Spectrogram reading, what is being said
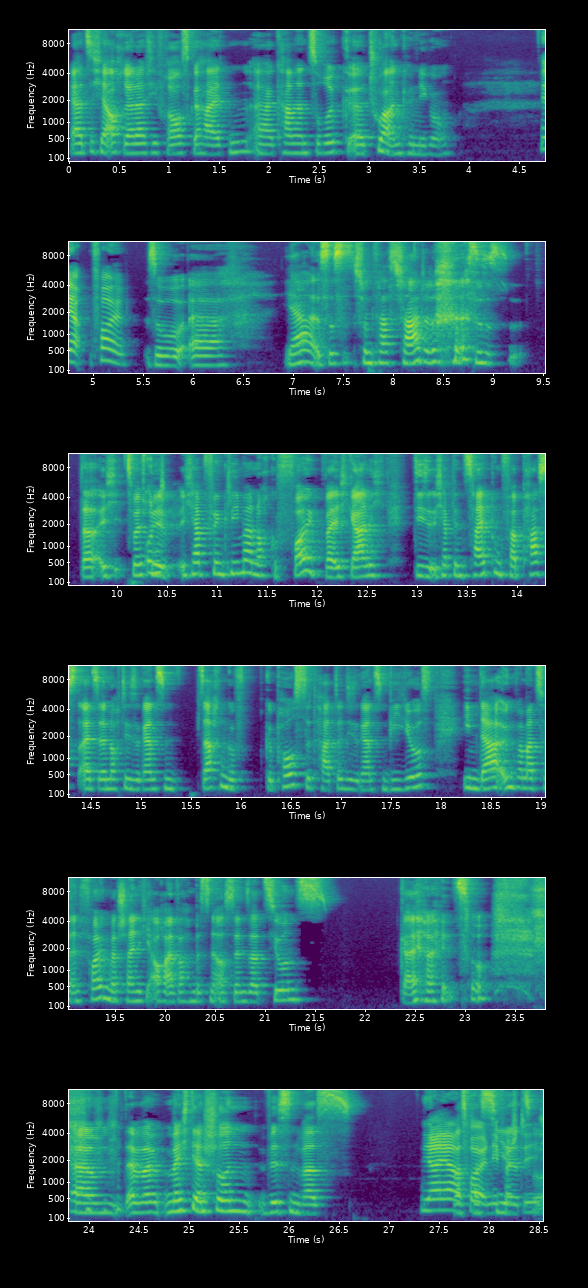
Er hat sich ja auch relativ rausgehalten, äh, kam dann zurück, äh, Tourankündigung. Ja, voll. So, äh, ja, es ist schon fast schade. es ist, da ich zum Beispiel, und, ich habe Finn Klima noch gefolgt, weil ich gar nicht diese, ich habe den Zeitpunkt verpasst, als er noch diese ganzen Sachen ge gepostet hatte, diese ganzen Videos, ihm da irgendwann mal zu entfolgen, wahrscheinlich auch einfach ein bisschen aus Sensationsgeilheit so. ähm, aber möchte ja schon wissen, was ja ja was voll, passiert, nee, verstehe ich.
